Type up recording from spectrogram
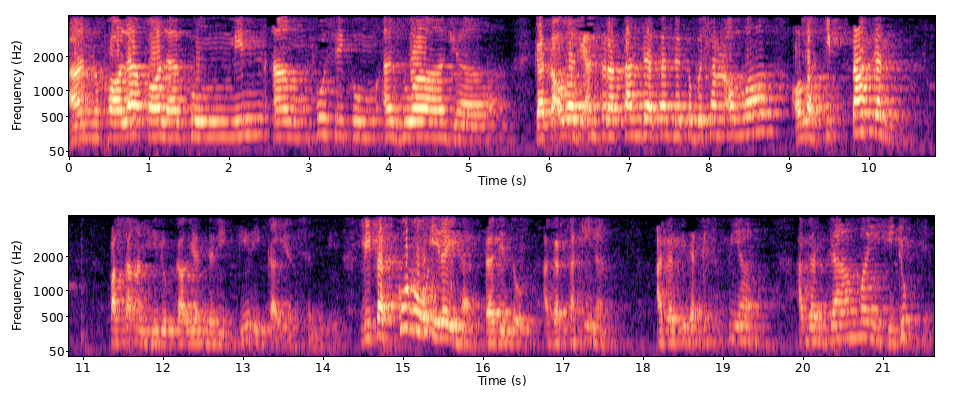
an khalaqalakum min anfusikum azwaja. Kata Allah di antara tanda-tanda kebesaran Allah, Allah ciptakan pasangan hidup kalian dari diri kalian sendiri. Litaskunu ilaiha. Tadi itu agar sakinah, agar tidak kesepian, agar damai hidupnya.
